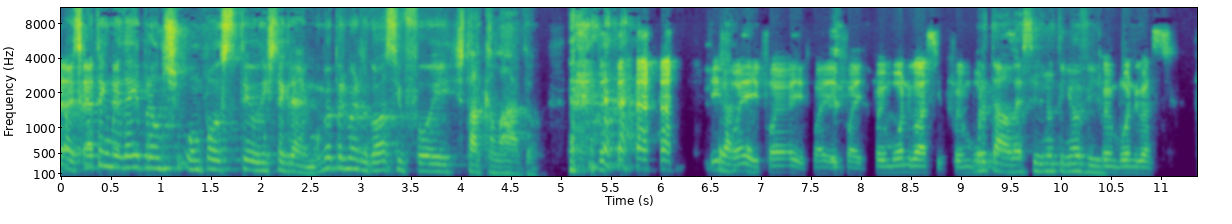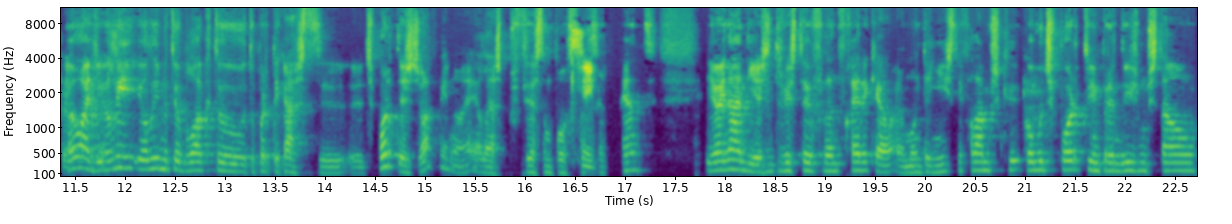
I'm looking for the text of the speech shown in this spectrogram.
Olha, se calhar tenho uma ideia para um, um post teu de Instagram. O meu primeiro negócio foi estar calado. e foi, foi, foi, foi. Foi um bom negócio. Foi um bom Brutal, negócio. essa não tinha ouvido. Foi um bom negócio. Um Olha, eu li, eu li no teu blog que tu, tu praticaste eh, desporto desde jovem, não é? Aliás, fizeste um post recentemente. E eu ainda há dias entrevistei o Fernando Ferreira, que é um montanhista, e falámos que como o desporto e o empreendedorismo estão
